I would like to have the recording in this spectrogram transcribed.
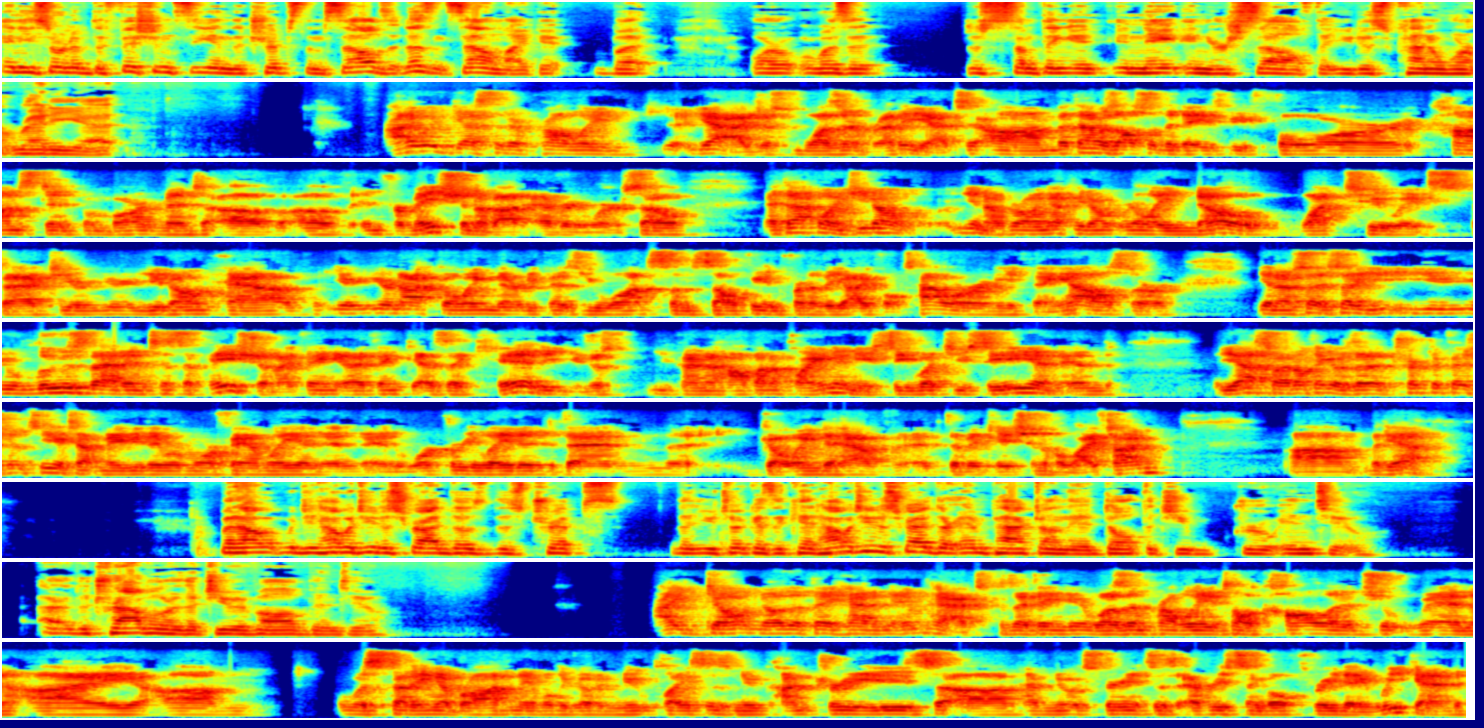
any sort of deficiency in the trips themselves? It doesn't sound like it, but or was it just something innate in yourself that you just kind of weren't ready yet? I would guess that it probably, yeah, I just wasn't ready yet. Um, but that was also the days before constant bombardment of, of information about everywhere. So at that point, you don't, you know, growing up, you don't really know what to expect. You're, you're you don't have, you're, you're not going there because you want some selfie in front of the Eiffel Tower or anything else, or you know, so so you, you lose that anticipation. I think I think as a kid, you just you kind of hop on a plane and you see what you see, and and yeah, so I don't think it was a trip deficiency, except maybe they were more family and, and, and work related than going to have the vacation of a lifetime. Um, but yeah. But how would you how would you describe those those trips that you took as a kid, how would you describe their impact on the adult that you grew into, or the traveler that you evolved into? I don't know that they had an impact because I think it wasn't probably until college when I um, was studying abroad and able to go to new places, new countries, uh, have new experiences every single three day weekend.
